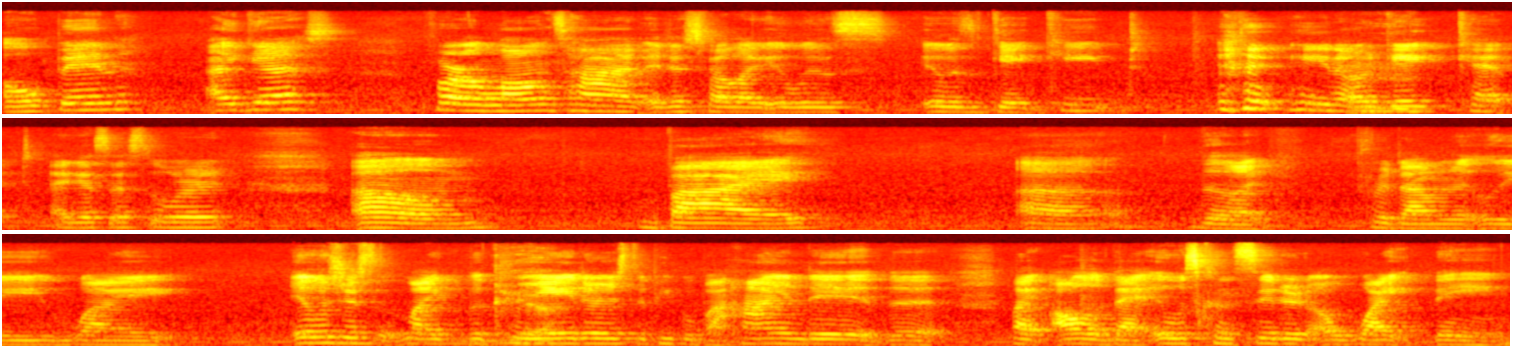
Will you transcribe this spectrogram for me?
open, I guess. For a long time, it just felt like it was it was gatekept, you know, or Mhm. gate kept. I guess that's the word. Um, by uh, the like predominantly white. It was just like the Yeah. creators, the people behind it, the like all of that. It was considered a white thing.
